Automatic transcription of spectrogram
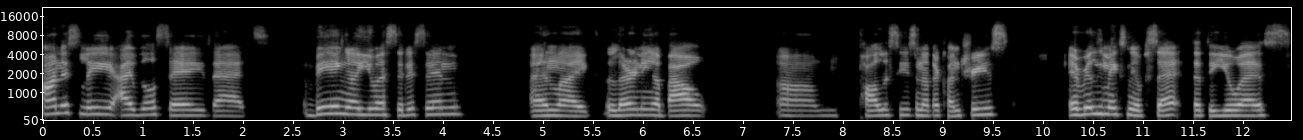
Honestly, I will say that being a US citizen and like learning about um policies in other countries, it really makes me upset that the US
